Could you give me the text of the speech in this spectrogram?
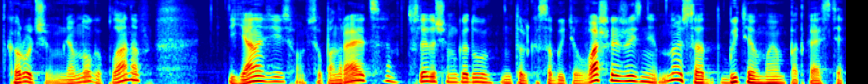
Короче, у меня много планов. Я надеюсь, вам все понравится в следующем году. Не только события в вашей жизни, но и события в моем подкасте.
